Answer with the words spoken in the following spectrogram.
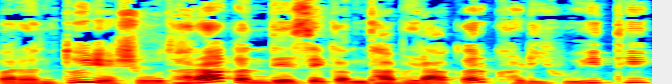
परंतु यशोधरा कंधे से कंधा भिड़ाकर खड़ी हुई थी।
